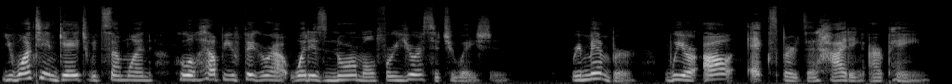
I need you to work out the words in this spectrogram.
You want to engage with someone who will help you figure out what is normal for your situation. Remember, we are all experts at hiding our pain.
